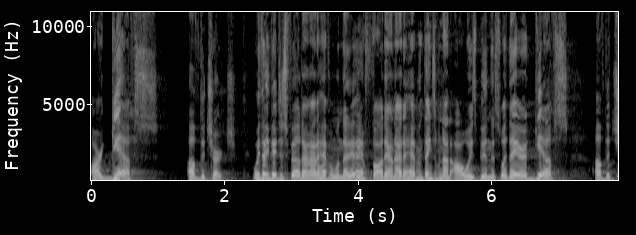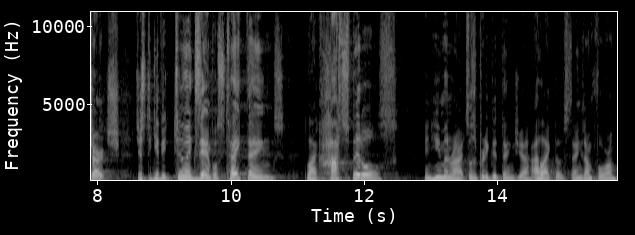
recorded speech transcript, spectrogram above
are gifts of the church. We think they just fell down out of heaven one day. They didn't fall down out of heaven. Things have not always been this way. They are gifts of the church. Just to give you two examples, take things like hospitals and human rights. Those are pretty good things, yeah? I like those things. I'm for them.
